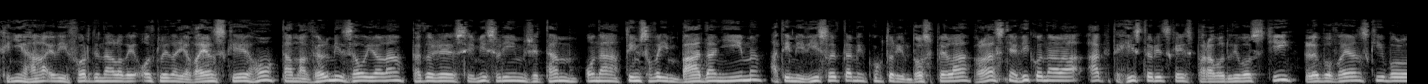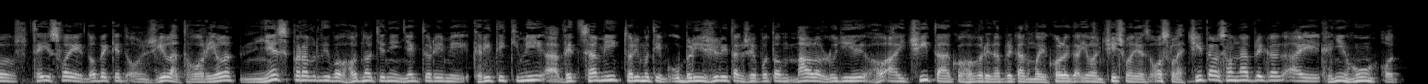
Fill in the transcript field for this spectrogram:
kniha Evy Fordinálovej Odkladania Vajanského. Tá ma veľmi zaujala, pretože si myslím, že tam ona tým svojim bádaním a tými výsledkami, ku ktorým dospela, vlastne vykonala akt historickej spravodlivosti minulosti, lebo Vajanský bol v tej svojej dobe, keď on žil a tvoril, nespravodlivo hodnotený niektorými kritikmi a vedcami, ktorí mu tým ublížili, takže potom málo ľudí ho aj číta, ako hovorí napríklad môj kolega Ivan Čičman z Osle. Čítal som napríklad aj knihu od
